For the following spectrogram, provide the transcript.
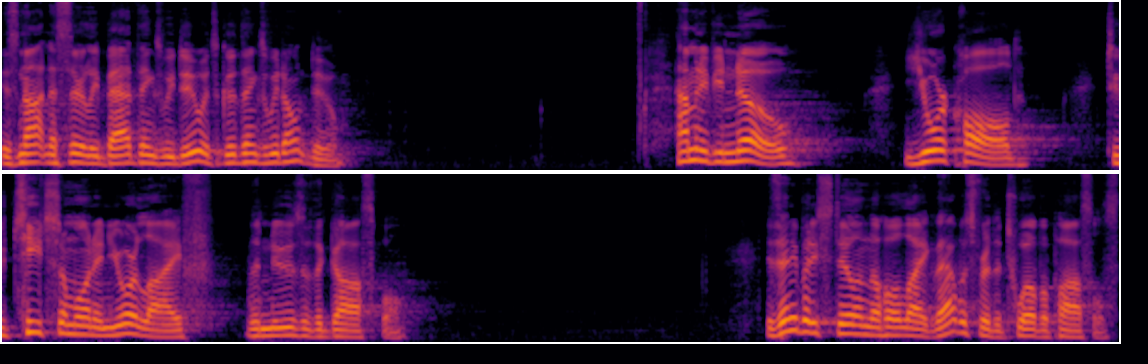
is not necessarily bad things we do, it's good things we don't do. How many of you know you're called to teach someone in your life the news of the gospel? Is anybody still in the whole like, that was for the 12 apostles?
